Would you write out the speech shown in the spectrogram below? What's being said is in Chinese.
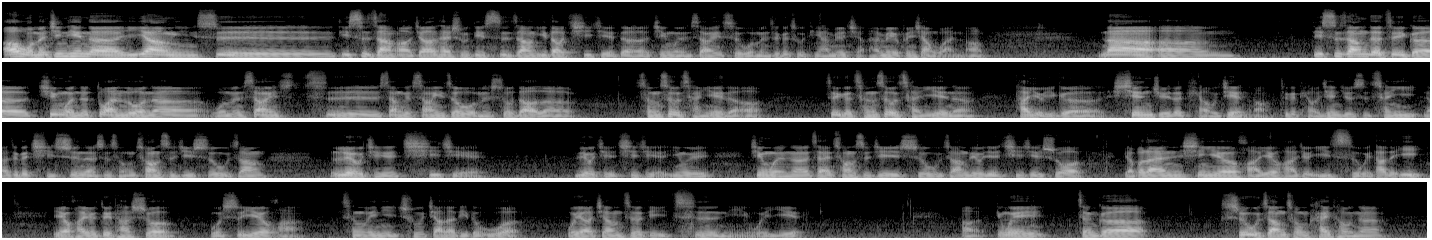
好，我们今天呢，一样是第四章啊，《加拉太书》第四章一到七节的经文。上一次我们这个主题还没有讲，还没有分享完啊。那嗯，第四章的这个经文的段落呢，我们上一次上个上一周我们说到了承受产业的啊，这个承受产业呢。它有一个先决的条件啊，这个条件就是称义。那这个启示呢，是从创世纪十五章六节七节，六节七节，因为经文呢在创世纪十五章六节七节说，亚伯兰信耶和华，耶和华就以此为他的义。耶和华又对他说：“我是耶和华，成为你出迦勒底的乌尔，我要将这地赐你为业。”啊，因为。整个十五章从开头呢，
